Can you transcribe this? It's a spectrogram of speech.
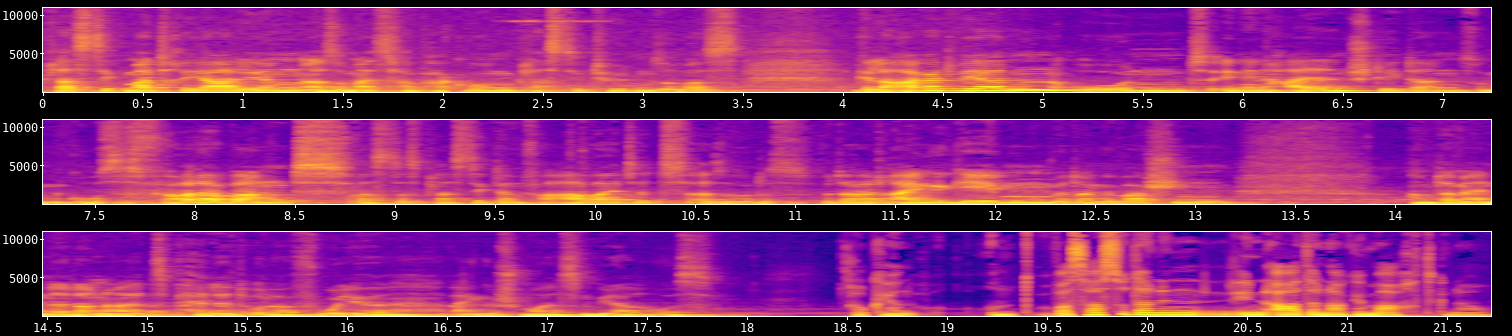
Plastikmaterialien, also meist Verpackungen, Plastiktüten, sowas, gelagert werden. Und in den Hallen steht dann so ein großes Förderband, was das Plastik dann verarbeitet. Also das wird da halt reingegeben, wird dann gewaschen, kommt am Ende dann als Pellet oder Folie eingeschmolzen wieder raus. Okay, und was hast du dann in, in Adana gemacht, genau?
